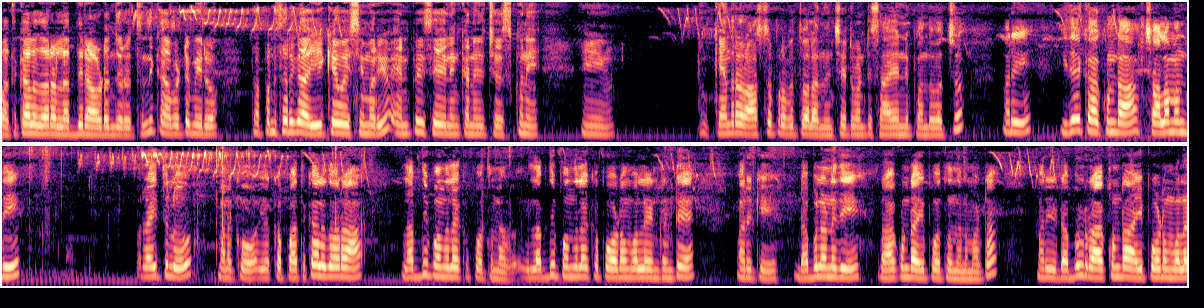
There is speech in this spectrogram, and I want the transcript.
పథకాల ద్వారా లబ్ధి రావడం జరుగుతుంది. కాబట్టి మీరు తప్పనిసరిగా ఈకేవైసీ మరియు ఎన్పిసిఐ లింక్ అనేది చేసుకుని ఈ కేంద్ర రాష్ట్ర ప్రభుత్వాలు అందించేటువంటి సాయాన్ని పొందవచ్చు. మరి ఇదే కాకుండా చాలామంది రైతులు మనకు ఈ యొక్క పథకాల ద్వారా లబ్ధి పొందలేకపోతున్నారు. ఈ లబ్ధి పొందలేకపోవడం వల్ల ఏంటంటే మనకి డబ్బులు అనేది రాకుండా అయిపోతుందన్నమాట. మరి డబ్బులు రాకుండా అయిపోవడం వల్ల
